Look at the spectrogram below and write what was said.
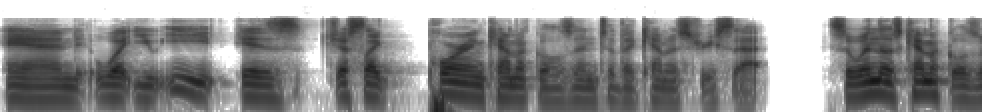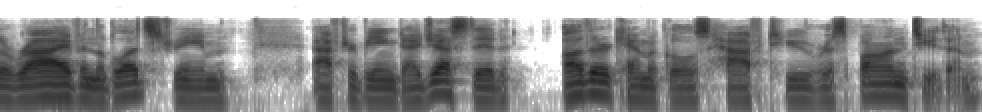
And what you eat is just like pouring chemicals into the chemistry set. So when those chemicals arrive in the bloodstream after being digested, other chemicals have to respond to them.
